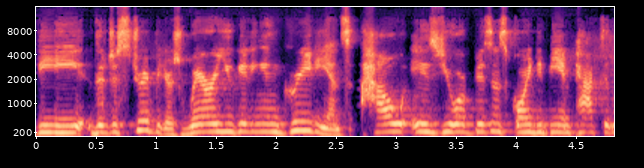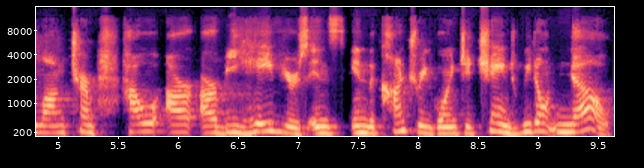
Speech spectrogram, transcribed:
the the distributors where are you getting ingredients? How is your business going to be impacted long term how are our behaviors in in the country going to change? We don't know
